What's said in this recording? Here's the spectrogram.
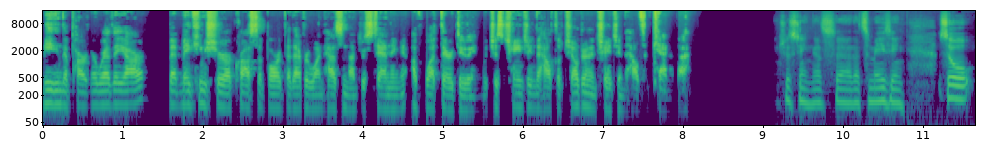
meeting the partner where they are, but making sure across the board that everyone has an understanding of what they're doing, which is changing the health of children and changing the health of Canada. Interesting. That's uh, that's amazing. So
